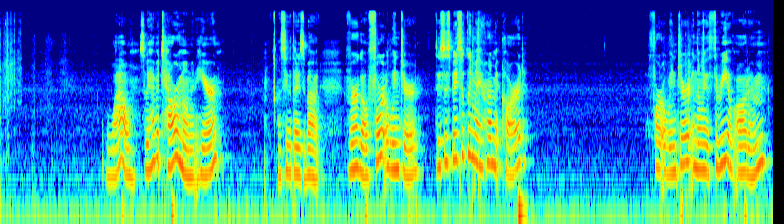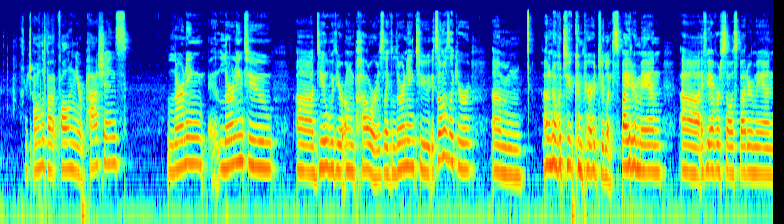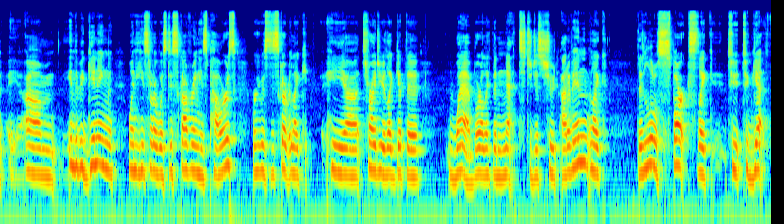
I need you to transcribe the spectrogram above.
Wow. So we have a tower moment here. Let's see what that is about. Virgo, for a winter, this is basically my Hermit card Four of Winter. And then we have three of autumn, which all about following your passions, learning, learning to uh, deal with your own powers, like learning to, it's almost like you're, um, I don't know what to compare it to, like Spider-Man. Uh, if you ever saw Spider-Man, um, in the beginning when he sort of was discovering his powers, where he was discovering like he uh, tried to like get the web or like the net to just shoot out of him like the little sparks like to to get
